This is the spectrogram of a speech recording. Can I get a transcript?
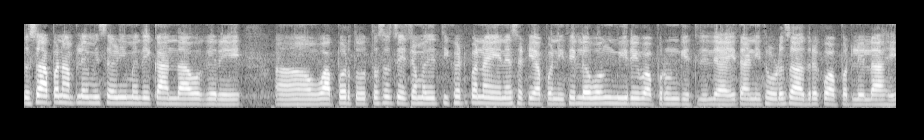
जसं आपण आपल्या मिसळीमध्ये कांदा वगैरे वापरतो तसंच याच्यामध्ये तिखटपणा येण्यासाठी आपण इथे लवंग मिरे वापरून घेतलेले आहेत आणि थोडंसं अद्रक वापरलेलं आहे.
